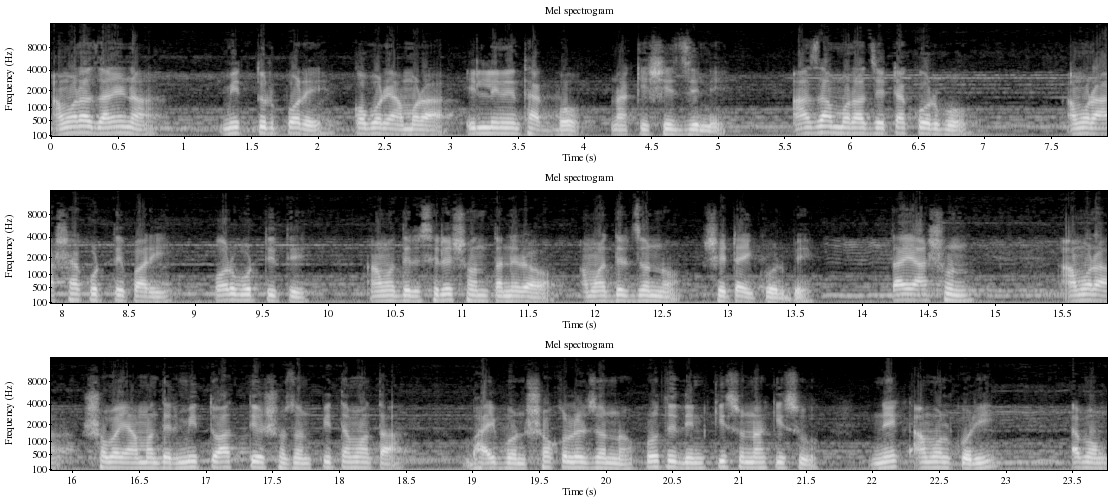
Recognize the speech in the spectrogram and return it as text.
আমরা জানি না মৃত্যুর পরে কবরে আমরা ইল্লিনে থাকব নাকি সিজিনে আজ আমরা যেটা করব, আমরা আশা করতে পারি পরবর্তীতে আমাদের ছেলে সন্তানেরাও আমাদের জন্য সেটাই করবে। তাই আসুন, আমরা সবাই আমাদের মৃত আত্মীয় স্বজন, পিতামাতা ভাই বোন সকলের জন্য প্রতিদিন কিছু না কিছু নেক আমল করি এবং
